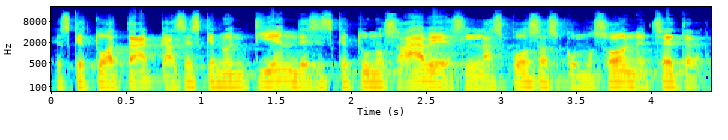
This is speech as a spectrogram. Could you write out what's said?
Es que tú atacas, es que no entiendes, es que tú no sabes las cosas como son, etcétera.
